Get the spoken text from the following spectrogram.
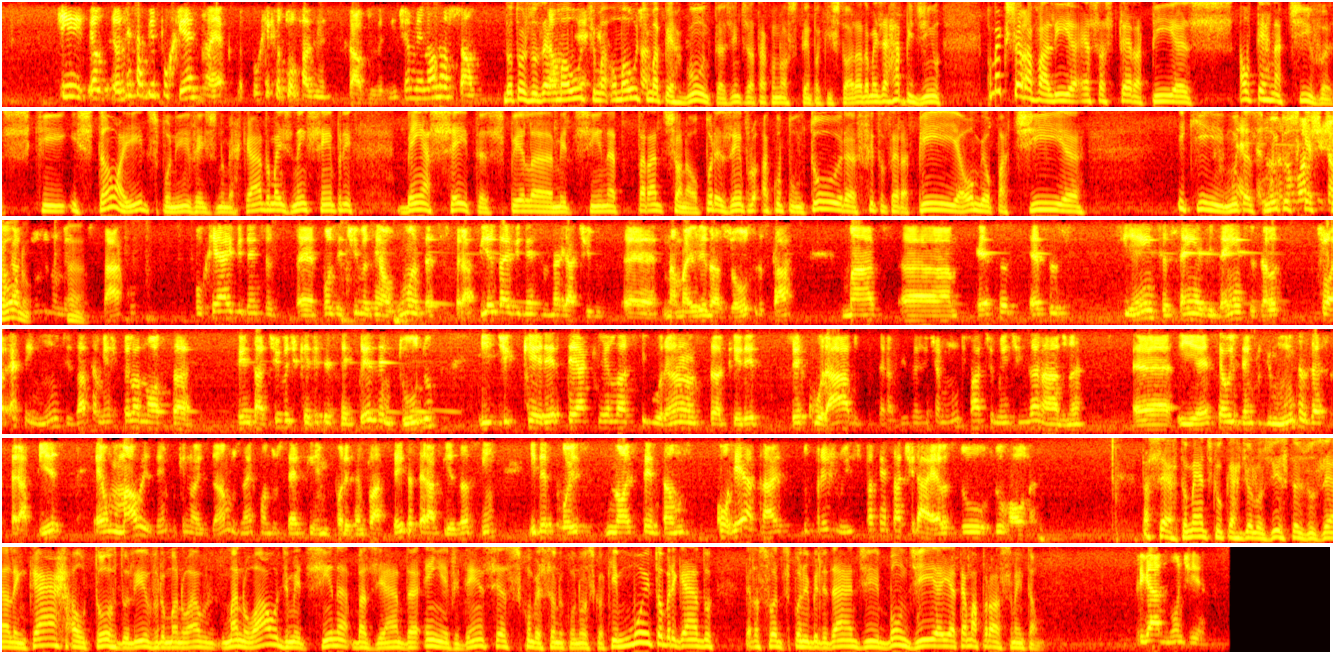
E eu, eu, nem sabia por que na época. Por que, que eu estou fazendo esses cálculos aqui? Não tinha a menor noção. Doutor José, então, uma, é, última, uma última pergunta. A gente já está com o nosso tempo aqui estourado, mas é rapidinho. Como é que o senhor avalia essas terapias alternativas que estão aí disponíveis no mercado, mas nem sempre bem aceitas pela medicina tradicional? Por exemplo, acupuntura, fitoterapia, homeopatia e que muitas, é, muitos questionam. Ah. Saco, porque há evidências é, positivas em algumas dessas terapias, há evidências negativas é, na maioria das outras, tá? Mas uh, essas, essas ciências sem evidências, elas florescem muito exatamente pela nossa tentativa de querer ter certeza em tudo e de querer ter aquela segurança, querer ser curado por terapias, a gente é muito facilmente enganado, né? É, e esse é o exemplo de muitas dessas terapias é um mau exemplo que nós damos, né, quando o CSM, por exemplo, aceita terapias assim e depois nós tentamos correr atrás do prejuízo para tentar tirar elas do, do rol, né? Tá certo. O médico cardiologista José Alencar, autor do livro Manual, Manual de Medicina Baseada em Evidências, conversando conosco aqui. Muito obrigado pela sua disponibilidade. Bom dia e até uma próxima, então. Obrigado, bom dia.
